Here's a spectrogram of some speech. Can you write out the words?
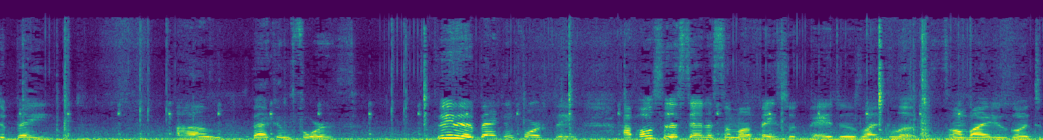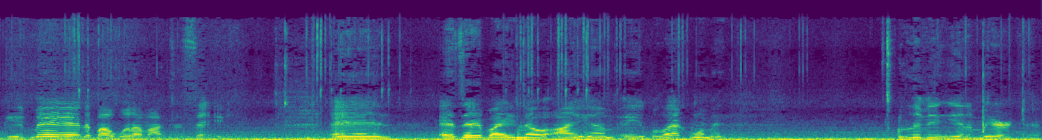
debate um, back and forth. Needed a back and forth thing. I posted a status on my Facebook page. It was like, look, somebody is going to get mad about what I'm about to say. And as everybody know, I am a black woman living in America.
